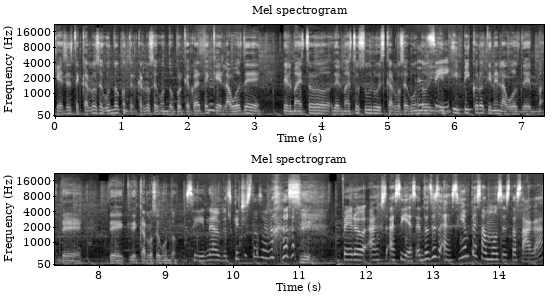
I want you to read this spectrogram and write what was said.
que es este Carlos II contra Carlos II, porque acuérdate que la voz de, del maestro del maestro Zuru es Carlos II y- Sí. y, Piccolo tiene la voz de, de, de- de Carlos II. Sí, no, pues qué chistoso, ¿no? Sí. Pero as- así es. Entonces así empezamos esta saga.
